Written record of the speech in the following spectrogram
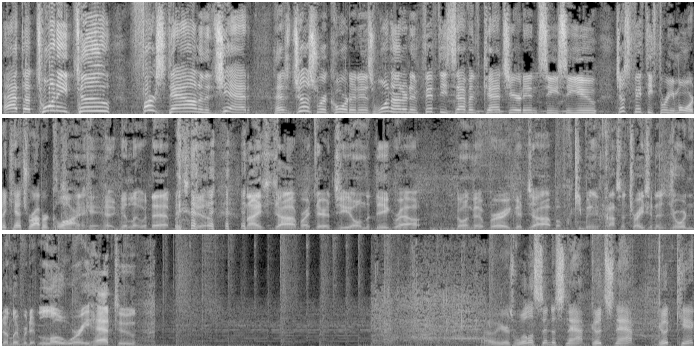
at the 22. First down, and the Jet has just recorded his 157th catch here at NCCU. Just 53 more to catch Robert Clark. Good luck with that, but still, nice job right there. Gio on the dig route doing a very good job of keeping concentration as Jordan delivered it low where he had to. Oh, here's Willison to snap. Good snap. Good kick.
